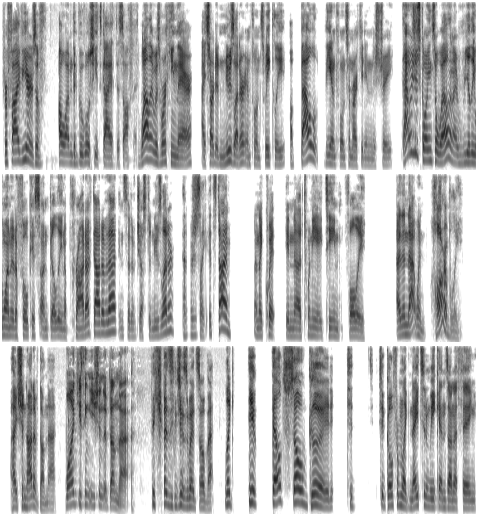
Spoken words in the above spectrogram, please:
for five years, of, oh, I'm the Google Sheets guy at this office. While I was working there, I started a newsletter, Influence Weekly, about the influencer marketing industry. That was just going so well. And I really wanted to focus on building a product out of that instead of just a newsletter. And I was just like, it's time. And I quit in uh, 2018 fully. And then that went horribly. I should not have done that Why do you think you shouldn't have done that? because it just went so bad. Like it felt so good to to go from like nights and weekends on a thing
